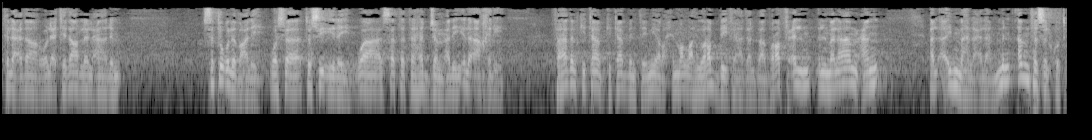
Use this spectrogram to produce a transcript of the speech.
في الأعذار والاعتذار للعالم ستغلظ عليه وستسيء إليه وستتهجم عليه إلى آخره. فهذا الكتاب كتاب ابن تيمية رحمه الله يربي في هذا الباب رفع الملام عن الأئمة الأعلام من أنفس الكتب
